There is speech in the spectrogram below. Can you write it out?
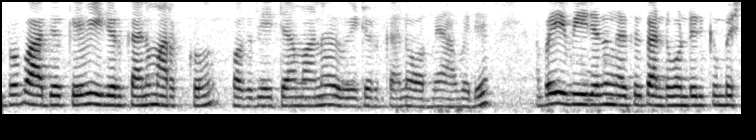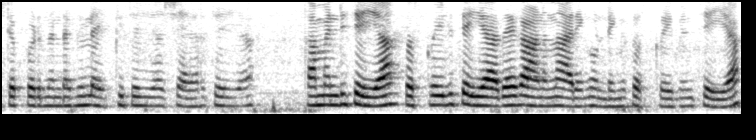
അപ്പോൾ ആദ്യമൊക്കെ വീഡിയോ എടുക്കാനും മറക്കും. പകുതി ആയിട്ടാണ് വീഡിയോ എടുക്കാൻ ഓർമ്മയാവൽ അപ്പോൾ ഈ വീഡിയോ നിങ്ങൾക്ക് കണ്ടുകൊണ്ടിരിക്കുമ്പോൾ ഇഷ്ടപ്പെടുന്നുണ്ടെങ്കിൽ ലൈക്ക് ചെയ്യുക ഷെയർ ചെയ്യുക കമന്റ് ചെയ്യുക സബ്സ്ക്രൈബ് ചെയ്യാതെ കാണുന്ന ആരെങ്കിലും ഉണ്ടെങ്കിൽ സബ്സ്ക്രൈബും ചെയ്യുക.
